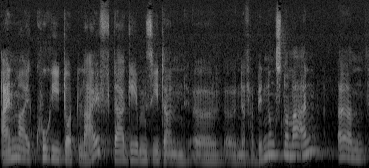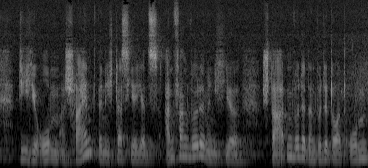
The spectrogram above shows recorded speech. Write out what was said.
Einmal kuri.live, da geben sie dann äh, eine Verbindungsnummer an, ähm, die hier oben erscheint. Wenn ich das hier jetzt anfangen würde, wenn ich hier starten würde, dann würde dort oben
